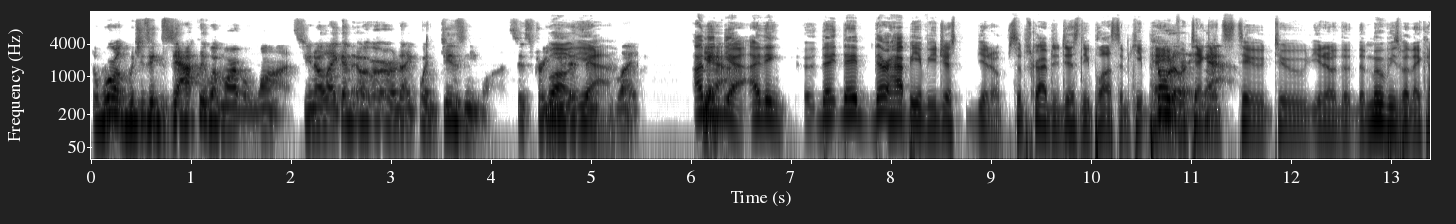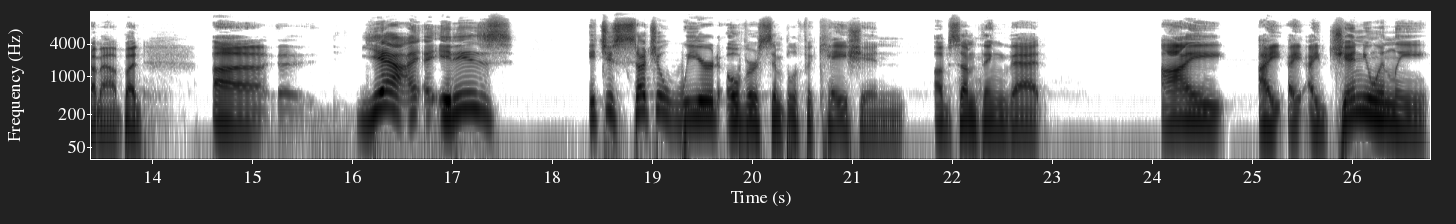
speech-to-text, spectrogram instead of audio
the world, which is exactly what Marvel wants, you know, like or, or like what Disney wants is for Well, you to yeah. think like I mean, Yeah. yeah, I think they they they're happy if you just you know subscribe to Disney Plus and keep paying Totally, for tickets to to you know the the movies when they come out. But uh, yeah, it is. It's just such a weird oversimplification of something that I I I, I genuinely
